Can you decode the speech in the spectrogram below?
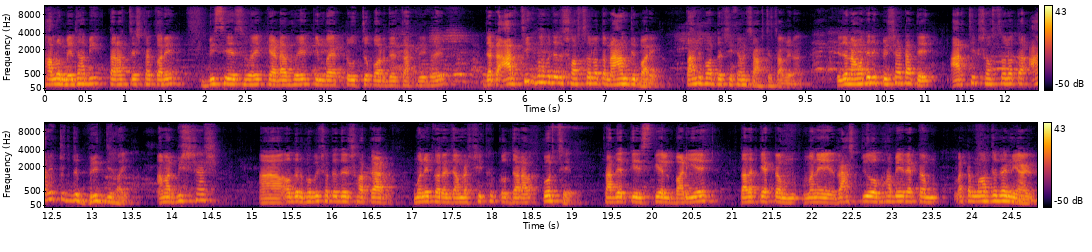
ভালো মেধাবী, তারা চেষ্টা করে বিসিএস হয়ে, ক্যাডার হয়ে কিংবা একটা উচ্চ পর্যায়ের চাকরি হয়ে, যাতে আর্থিকভাবে যদি সচ্ছলতা না আনতে পারে তাহলে পর্যায়ে সেখানে সে আসতে চাবে না। এই জন্য আমাদের এই পেশাটাতে আর্থিক সচ্ছলতা আর একটু যদি বৃদ্ধি হয়, আমার বিশ্বাস ওদের ভবিষ্যতে যদি সরকার মনে করে যে আমরা শিক্ষক যারা করছে, তাদেরকে স্কেল বাড়িয়ে তাদেরকে একটা মানে রাষ্ট্রীয় ভাবে একটা একটা মর্যাদা নিয়ে আসব।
